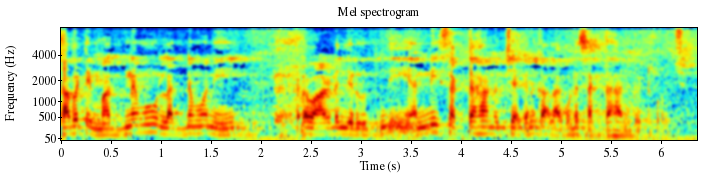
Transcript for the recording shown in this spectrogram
కాబట్టి మగ్నము లగ్నము అని ఇక్కడ వాడడం జరుగుతుంది. అన్నీ సక్తహాన్ని వచ్చాయి కనుక అలా కూడా సక్తహాన్ని పెట్టుకోవచ్చు.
